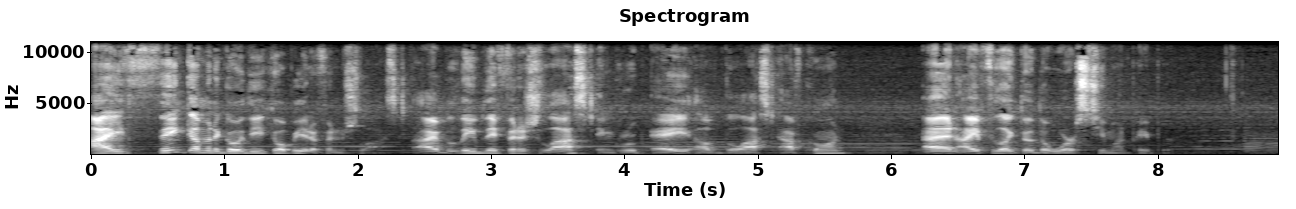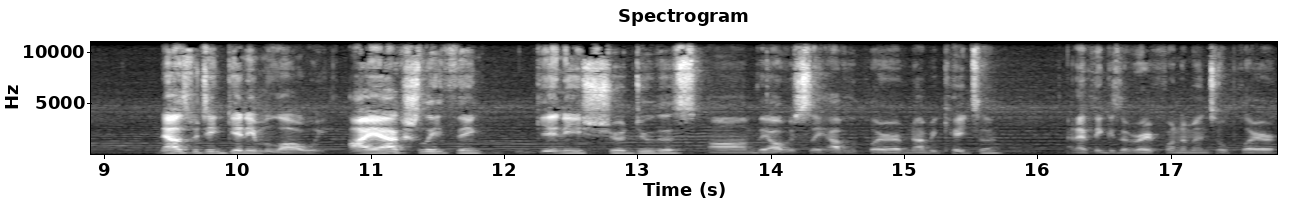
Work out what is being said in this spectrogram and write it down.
I think I'm going to go with Ethiopia to finish last. I believe they finished last in Group A of the last AFCON, and I feel like they're the worst team on paper. Now it's between Guinea and Malawi. I actually think Guinea should do this. Um, they obviously have the player of Naby Keita, and I think he's a very fundamental player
